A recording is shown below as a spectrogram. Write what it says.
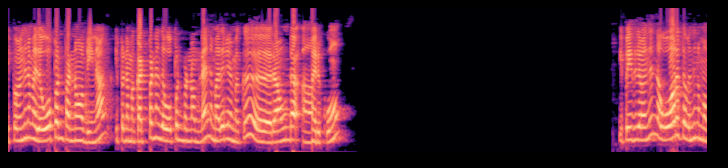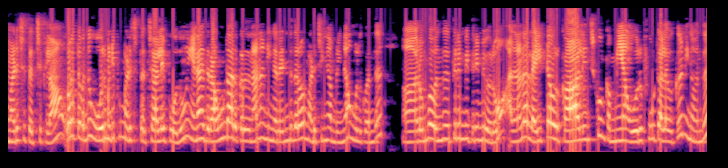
இப்போ வந்து நம்ம இதை ஓப்பன் பண்ணோம் அப்படின்னா இப்போ நம்ம கட் பண்ணதை ஓப்பன் பண்ணோம் அப்படின்னா இந்த மாதிரி நமக்கு ரவுண்டா இருக்கும். இப்போ இதுல வந்து இந்த ஓரத்தை வந்து நம்ம மடிச்சு தச்சுக்கலாம். ஓரத்தை வந்து ஒரு மடிப்பு மடிச்சு தச்சாலே போதும். ஏன்னா இது ரவுண்டா இருக்கிறதுனால நீங்க ரெண்டு தடவை மடிச்சீங்க அப்படின்னா உங்களுக்கு வந்து ரொம்ப வந்து திரும்பி திரும்பி வரும். அதனால லைட்டா ஒரு கால் இன்ச்சுக்கும் கம்மியா ஒரு ஃபூட் அளவுக்கு நீங்க வந்து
